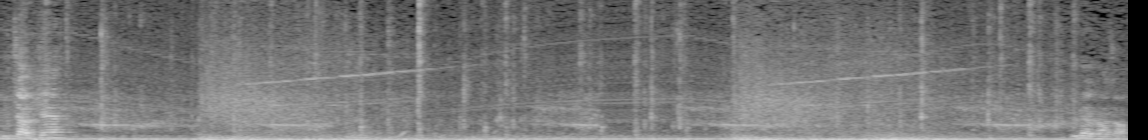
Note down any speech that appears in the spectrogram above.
유지할게. 일레 가자.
